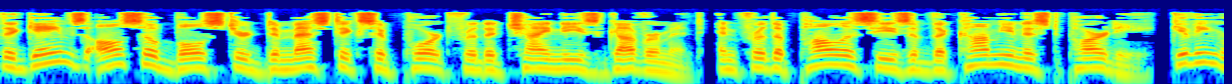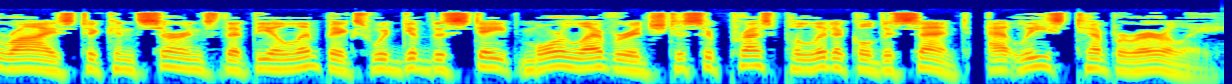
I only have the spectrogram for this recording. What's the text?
The Games also bolstered domestic support for the Chinese government, and for the policies of the Communist Party, giving rise to concerns that the Olympics would give the state more leverage to suppress political dissent, at least temporarily.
